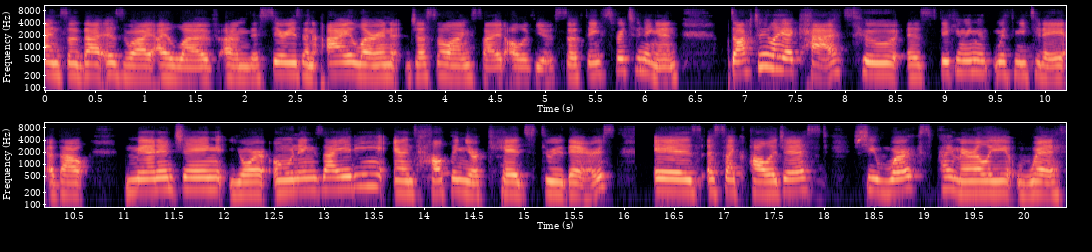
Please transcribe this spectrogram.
and so that is why i love um, this series and i learn just alongside all of you so thanks for tuning in Dr. Leah Katz, who is speaking with me today about managing your own anxiety and helping your kids through theirs, is a psychologist. She works primarily with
